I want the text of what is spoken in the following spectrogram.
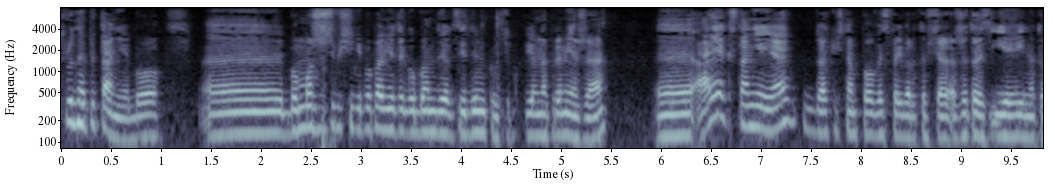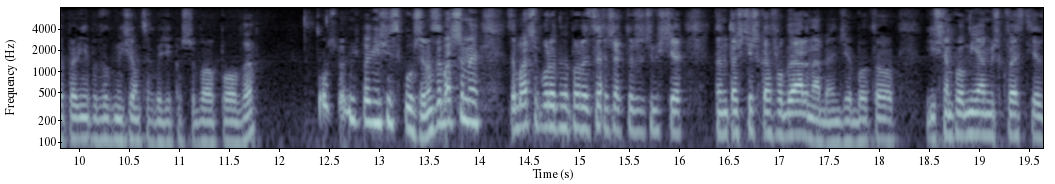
trudne pytanie, bo, e, bo może rzeczywiście nie popełnię tego błędu jak z jedynką, gdzie kupiłem na premierze, e, ale jak stanieje do jakiejś tam połowy swojej wartości, a że to jest EA, no to pewnie po dwóch miesiącach będzie kosztowało połowę. To już pewnie, pewnie się skuszę. No zobaczymy, zobaczymy po, po recenzjach, jak to rzeczywiście tam ta ścieżka fabularna będzie, bo to gdzieś tam pomijam już kwestię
